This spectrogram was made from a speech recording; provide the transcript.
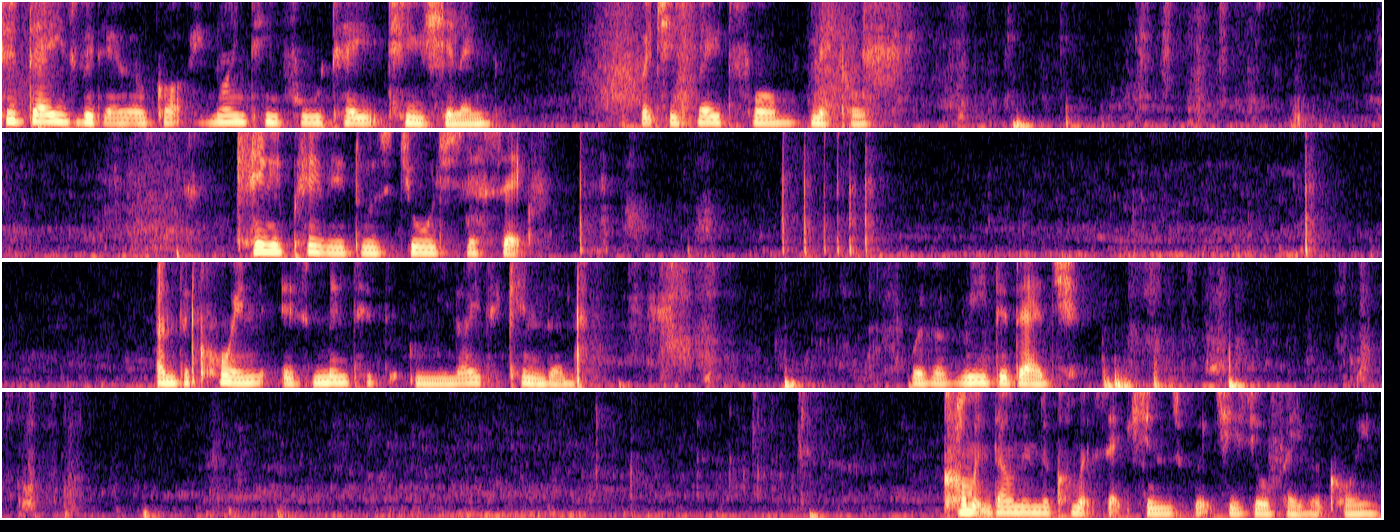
Today's video I've got a 1942 shilling, which is made from nickel. King of period was George VI. And the coin is minted in the United Kingdom with a reeded edge. Comment down in the comment sections which is your favourite coin.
